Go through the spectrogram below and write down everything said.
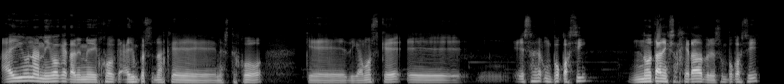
Hay un amigo que también me dijo que hay un personaje en este juego que, digamos que eh, es un poco así, no tan exagerado, pero es un poco así,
